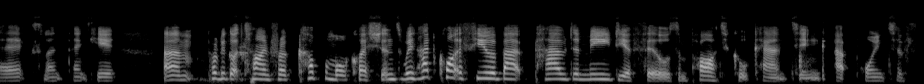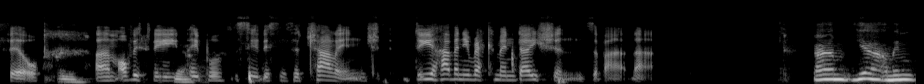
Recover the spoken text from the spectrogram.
Okay, excellent, thank you. Um, probably got time for a couple more questions. We've had quite a few about powder media fills and particle counting at point of fill. Mm. Um, obviously, yeah. people see this as a challenge. Do you have any recommendations about that? Um, yeah, I mean,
